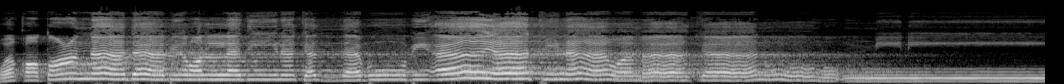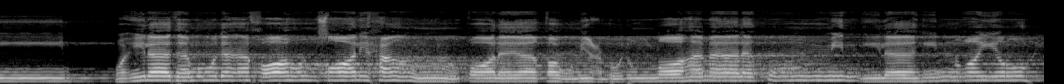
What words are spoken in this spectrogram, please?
وقطعنا دابر الذين كذبوا بآياتنا وما كانوا مؤمنين. وإلى ثمود أخاهم صالحا قال يا قوم اعبدوا الله ما لكم من إله غيره.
